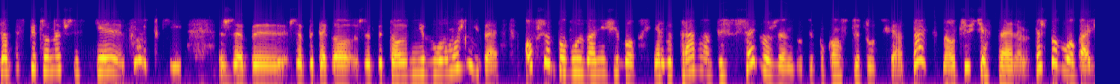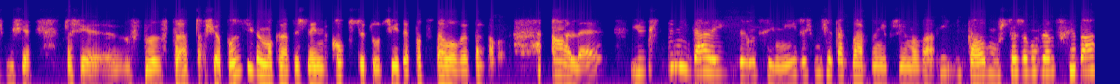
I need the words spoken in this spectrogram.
zabezpieczone wszystkie furtki, żeby, żeby tego, żeby to nie było możliwe. Owszem, powoływanie się, bo jakby prawa wyższego rzędu, typu konstytucja, tak, no oczywiście w PRL też powoływaliśmy się w czasie, w, w, w czasie opozycji demokratycznej na konstytucję i te podstawowe prawa, ale już tymi dalej idącymi, żeśmy się tak bardzo nie przejmowali i to, szczerze mówiąc, chyba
